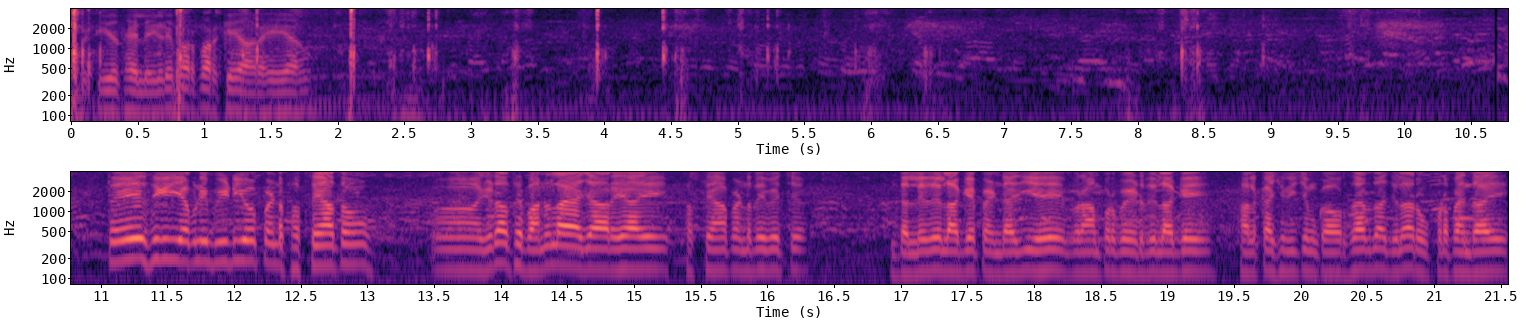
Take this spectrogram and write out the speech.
ਮਿੱਟੀ ਦੇ ਥੈਲੇ ਜਿਹੜੇ ਭਰ ਭਰ ਕੇ ਆ ਰਹੇ ਆ ਉਹ। ਤੇ ਇਹ ਸੀਗੀ ਜੀ ਆਪਣੀ ਵੀਡੀਓ ਪਿੰਡ ਫੱਸਿਆਂ ਤੋਂ। ਜਿਹੜਾ ਉੱਥੇ ਬੰਨ ਲਾਇਆ ਜਾ ਰਿਹਾ ਏ ਫਸਿਆਂ ਪਿੰਡ ਦੇ ਵਿੱਚ। ਡੱਲੇ ਦੇ ਲਾਗੇ ਪਿੰਡ ਹੈ ਜੀ ਇਹ, ਬਰਾਮਪੁਰ ਬੇਟ ਦੇ ਲਾਗੇ। ਹਲਕਾ ਸ਼੍ਰੀ ਚਮਕੌਰ ਸਾਹਿਬ ਦਾ ਜ਼ਿਲ੍ਹਾ ਰੋਪੜ ਪੈਂਦਾ ਏ।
